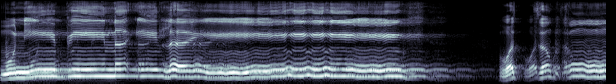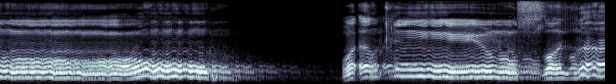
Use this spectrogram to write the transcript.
منيبين إليه واتقوه وأقيموا الصلاة.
